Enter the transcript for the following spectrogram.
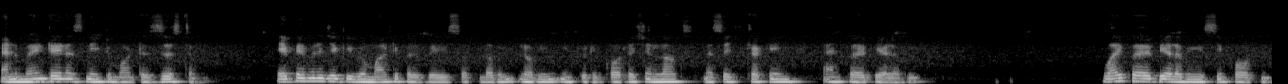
and maintainers need to monitor system. API Manager gives you multiple ways of logging, logging including correlation logs, message tracking, and per API logging. Why per API logging is important?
